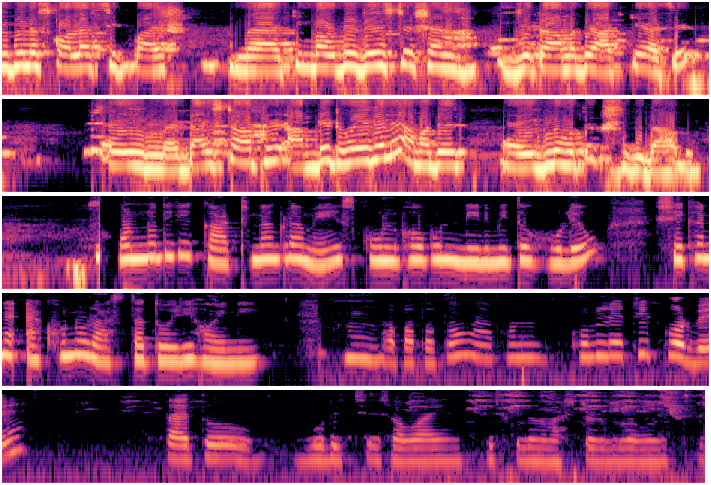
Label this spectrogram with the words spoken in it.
বিভিন্ন স্কলারশিপ পায় কিংবা ওদের রেজিস্ট্রেশন যেটা আমাদের আটকে আছে এই ডাইসটা আপডেট হয়ে গেলে আমাদের এগুলো হতে সুবিধা হবে। অন্যদিকে কাটনা গ্রামে স্কুল ভবন নির্মিত হলেও সেখানে এখনও রাস্তা তৈরি হয়নি। আপাতত এখন খুললে ঠিক করবে তাই তো বলেছে সবাই স্কুলের মাস্টারগুলো বলেছে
